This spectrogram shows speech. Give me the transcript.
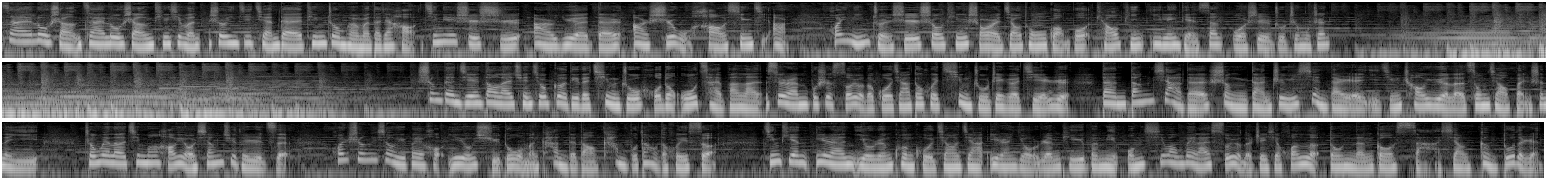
在路上，在路上听新闻。收音机前的听众朋友们，大家好，今天是十二月的二十五号，星期二，欢迎您准时收听首尔交通广播，调频一零点三，我是主持木真。圣诞节到来，全球各地的庆祝活动五彩斑斓。虽然不是所有的国家都会庆祝这个节日，但当下的圣诞，至于现代人，已经超越了宗教本身的意义，成为了亲朋好友相聚的日子。欢声笑语背后，也有许多我们看得到、看不到的灰色。今天依然有人困苦交加，依然有人疲于奔命。我们希望未来所有的这些欢乐，都能够洒向更多的人。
